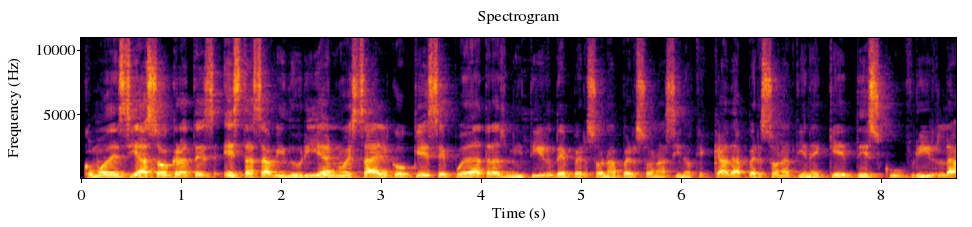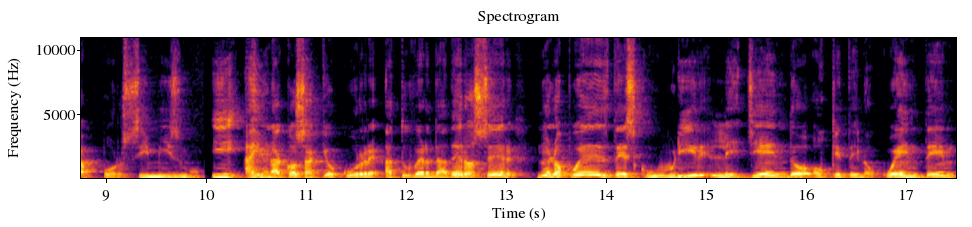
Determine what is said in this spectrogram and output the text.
Como decía Sócrates, esta sabiduría no es algo que se pueda transmitir de persona a persona, sino que cada persona tiene que descubrirla por sí mismo. Y hay una cosa que ocurre, a tu verdadero ser no lo puedes descubrir leyendo o que te lo cuenten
